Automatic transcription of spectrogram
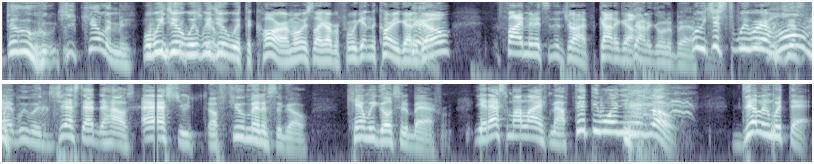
dude, you're killing me. Well, we do. We, we do it with the car. I'm always like, right, before we get in the car, you got to Yeah. go. Five minutes of the drive. Got to go. Gotta go to. Well, we just we were at We home. Just, we were just at the house. Asked you a few minutes ago, can we go to the bathroom? Yeah, that's my life now. 51 years old, dealing with that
